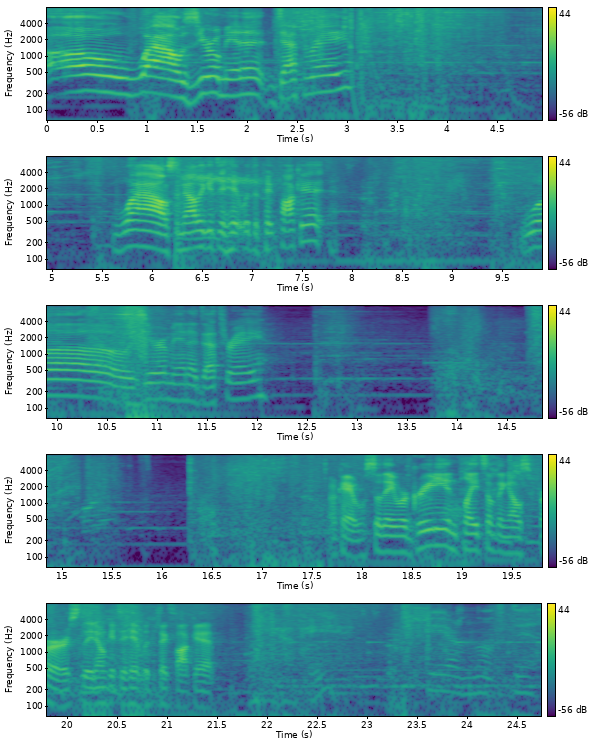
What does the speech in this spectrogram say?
Oh, wow. Zero mana Death Ray? Wow, so now they get to hit with the pickpocket? Whoa, zero mana Death Ray? Okay, well, so they were greedy and played something else first. So they don't get to hit with pickpocket. Fear not death.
